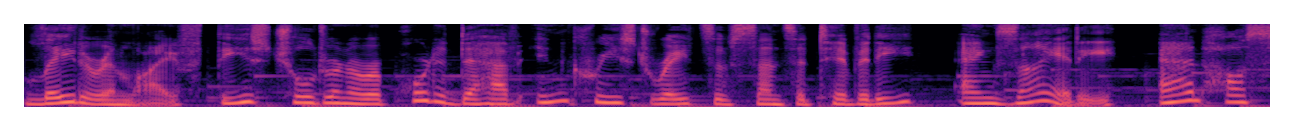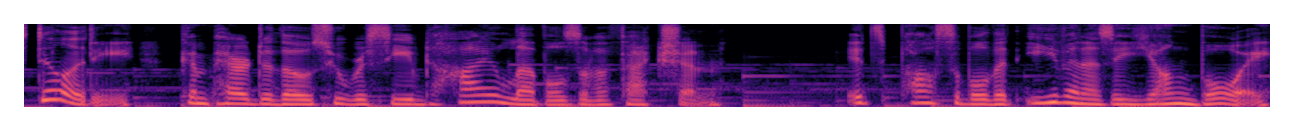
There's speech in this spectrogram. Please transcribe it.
Later in life, these children are reported to have increased rates of sensitivity, anxiety, and hostility compared to those who received high levels of affection. It's possible that even as a young boy,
